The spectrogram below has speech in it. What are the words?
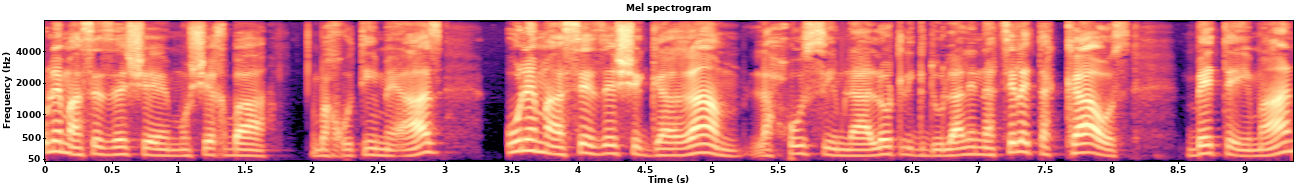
הוא למעשה זה שמושך בחוטים מאז. הוא למעשה זה שגרם לחוסים לעלות לגדולה, לנצל את הכאוס בתימן,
